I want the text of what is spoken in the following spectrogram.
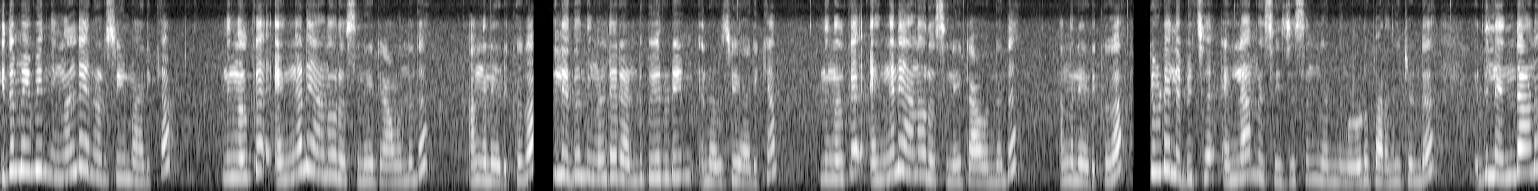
ഇത് മേ ബി നിങ്ങളുടെ എനർജിയുമായിരിക്കാം നിങ്ങൾക്ക് എങ്ങനെയാണോ റെസനേറ്റ് ആവുന്നത് അങ്ങനെ എടുക്കുക. ഇത് നിങ്ങളുടെ രണ്ടുപേരുടെയും എനർജി ആയിരിക്കാം. നിങ്ങൾക്ക് എങ്ങനെയാണോ റെസനേറ്റ് ആവുന്നത് അങ്ങനെ എടുക്കുക. ഇവിടെ ലഭിച്ച എല്ലാ മെസ്സേജസും ഞാൻ നിങ്ങളോട് പറഞ്ഞിട്ടുണ്ട്. ഇതിൽ എന്താണ്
